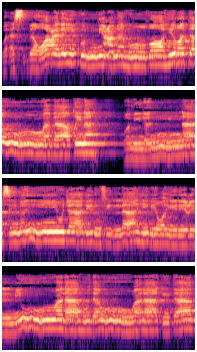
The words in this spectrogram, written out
وأسبغ عليكم نعمه ظاهرة وباطنة ومن الناس من يجادل في الله بغير علم ولا هدى ولا كتاب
